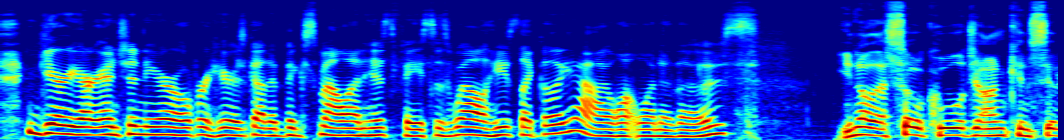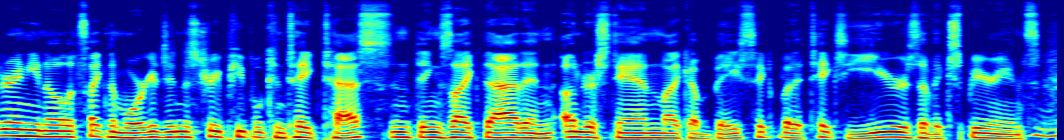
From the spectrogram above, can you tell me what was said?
Gary, our engineer over here, has got a big smile on his face as well. He's like, "Oh yeah, I want one of those." You know, that's so cool, John, considering, you know, it's like the mortgage industry. People can take tests and things like that and understand like a basic, but it takes years of experience. Mm-hmm.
